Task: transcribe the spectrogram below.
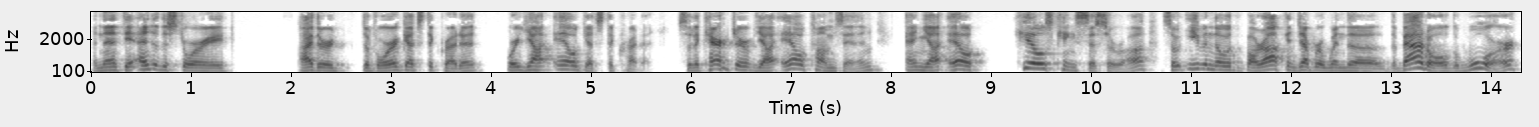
And then at the end of the story, either Devorah gets the credit or Yael gets the credit. So the character of Yael comes in and Yael kills King Sisera. So even though Barak and Deborah win the, the battle, the war,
